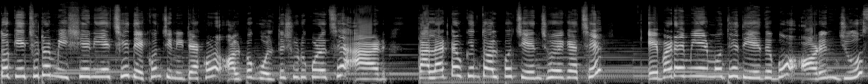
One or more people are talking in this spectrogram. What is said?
তো কিছুটা মিশিয়ে নিয়েছি। দেখুন, চিনিটা এখন অল্প গলতে শুরু করেছে আর কালারটাও কিন্তু অল্প চেঞ্জ হয়ে গেছে। এবার আমি এর মধ্যে দিয়ে দেব অরেঞ্জ জুস।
